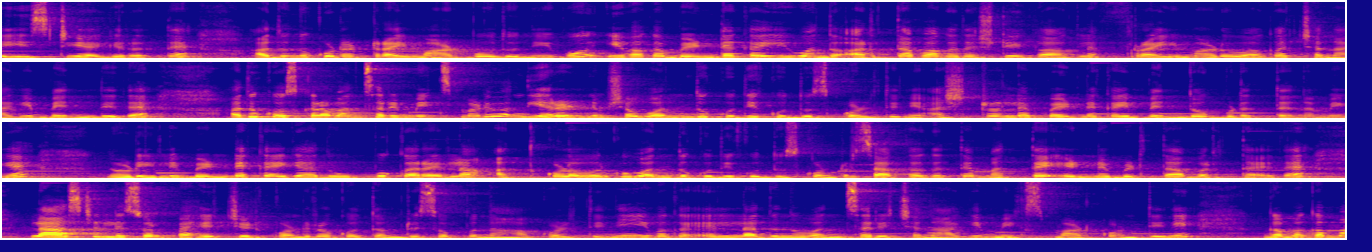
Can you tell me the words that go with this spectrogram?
ಟೇಸ್ಟಿಯಾಗಿರುತ್ತೆ ಅದನ್ನು ಕೂಡ ಟ್ರೈ ಮಾಡ್ಬೋದು ನೀವು. ಇವಾಗ ಬೆಂಡೆಕಾಯಿ ಒಂದು ಅರ್ಧ ಭಾಗದ ಬೇಕಾದಷ್ಟು ಈಗಾಗಲೇ ಫ್ರೈ ಮಾಡುವಾಗ ಚೆನ್ನಾಗಿ ಬೆಂದಿದೆ. ಅದಕ್ಕೋಸ್ಕರ ಒಂದ್ಸರಿ ಮಿಕ್ಸ್ ಮಾಡಿ ಒಂದು ಎರಡು ನಿಮಿಷ ಒಂದು ಕುದಿ ಕುದಿಸ್ಕೊಳ್ತೀನಿ. ಅಷ್ಟರಲ್ಲೇ ಬೆಂಡೆಕಾಯಿ ಬೆಂದೋಗ್ಬಿಡುತ್ತೆ ನಮಗೆ. ನೋಡಿ, ಇಲ್ಲಿ ಬೆಂಡೆಕಾಯಿಗೆ ಅದು ಉಪ್ಪು, ಖಾರ ಎಲ್ಲ ಹತ್ಕೊಳ್ಳೋವರೆಗೂ ಒಂದು ಕುದಿ ಕುದಿಸ್ಕೊಂಡ್ರೆ ಸಾಕಾಗುತ್ತೆ. ಮತ್ತೆ ಎಣ್ಣೆ ಬಿಡ್ತಾ ಬರ್ತಾ ಇದೆ. ಲಾಸ್ಟಲ್ಲಿ ಸ್ವಲ್ಪ ಹೆಚ್ಚಿಟ್ಕೊಂಡಿರೋ ಕೊತ್ತಂಬರಿ ಸೊಪ್ಪನ್ನ ಹಾಕ್ಕೊಳ್ತೀನಿ ಇವಾಗ ಎಲ್ಲದನ್ನು ಒಂದ್ಸರಿ ಚೆನ್ನಾಗಿ ಮಿಕ್ಸ್ ಮಾಡ್ಕೊಳ್ತೀನಿ. ಘಮ ಘಮ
